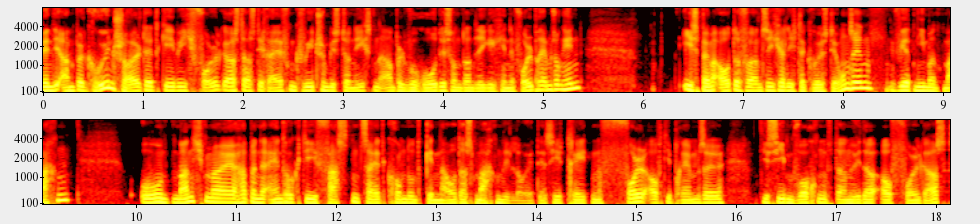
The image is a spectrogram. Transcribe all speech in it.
Wenn die Ampel grün schaltet, gebe ich Vollgas, dass die Reifen quietschen bis zur nächsten Ampel, wo rot ist, und dann lege ich eine Vollbremsung hin. Ist beim Autofahren sicherlich der größte Unsinn, wird niemand machen. Und manchmal hat man den Eindruck, die Fastenzeit kommt und genau das machen die Leute. Sie treten voll auf die Bremse, die sieben Wochen und dann wieder auf Vollgas.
